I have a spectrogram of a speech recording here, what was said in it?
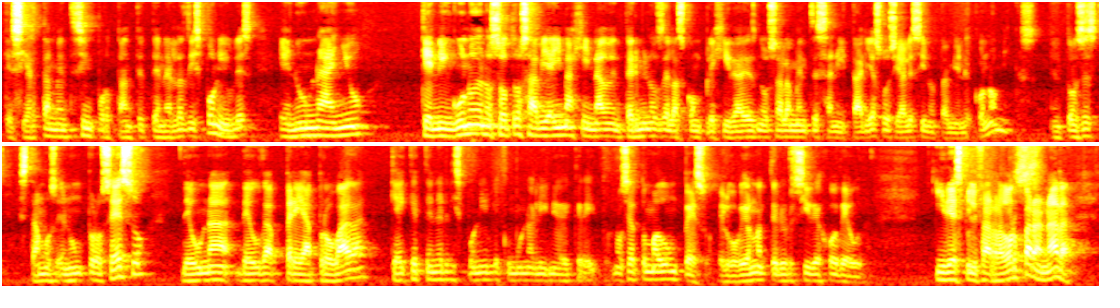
que ciertamente es importante tenerlas disponibles en un año que ninguno de nosotros había imaginado en términos de las complejidades no solamente sanitarias, sociales, sino también económicas. Entonces, estamos en un proceso de una deuda preaprobada que hay que tener disponible como una línea de crédito. No se ha tomado un peso, el gobierno anterior sí dejó deuda. Y despilfarrador para nada.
